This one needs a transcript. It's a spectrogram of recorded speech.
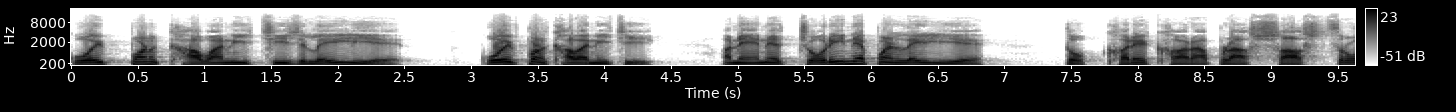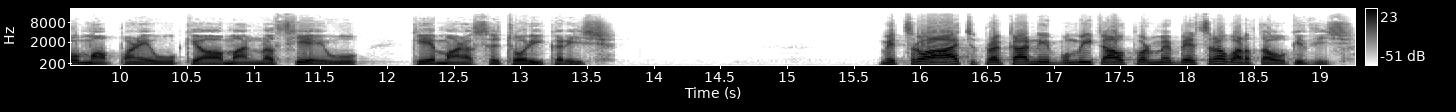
કોઈ પણ ખાવાની ચીજ લઈ લઈએ કોઈ પણ ખાવાની ચીજ, અને એને ચોરીને પણ લઈ લઈએ તો ખરેખર આપણા શાસ્ત્રોમાં પણ એવું કહેવામાં નથી એવું કે માણસે ચોરી કરી છે. મિત્રો, આ જ પ્રકારની ભૂમિકા ઉપર મેં બે ત્રણ વાર્તાઓ કીધી છે.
